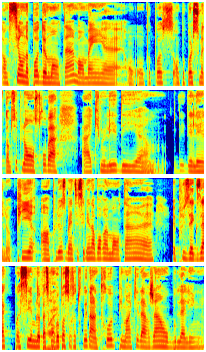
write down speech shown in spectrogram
Donc, si on n'a pas de montant, bon ben, euh, on, on peut pas, on peut pas le soumettre comme ça. Puis là, on se trouve à, à accumuler des, euh, des délais. Là. Puis, en plus, ben, tu sais, c'est bien d'avoir un montant euh, le plus exact possible, là, parce qu'on ne veut pas se retrouver dans le trouble puis manquer d'argent au bout de la ligne. là.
